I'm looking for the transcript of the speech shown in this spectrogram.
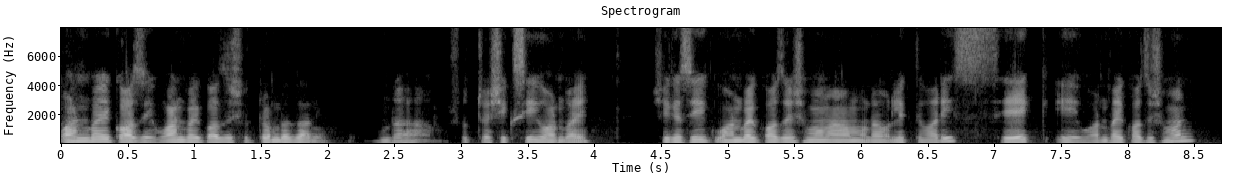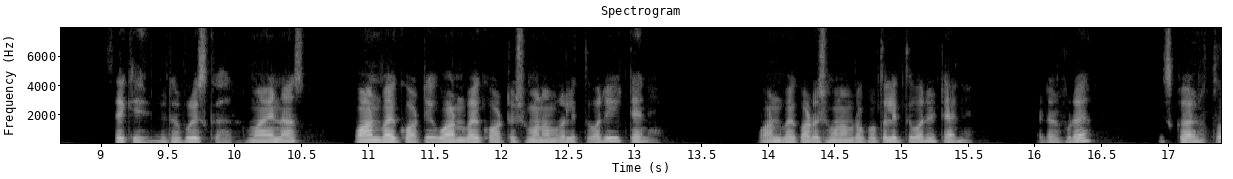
ওয়ান বাই কজে ওয়ান বাই কজের সূত্র আমরা জানি, আমরা সূত্রে শিখছি ওয়ান বাই শিখেছি ওয়ান বাই কজের সমান আমরা লিখতে পারি সেক এ ওয়ান বাই কজের সমান সেক এ এটা পরিষ্কার minus one by cot A one by কটের সমান আমরা লিখতে পারি টেনে ওয়ান বাই কটের সমান আমরা কত লিখতে পারি টেনে এটার পরে স্কোয়ার তো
